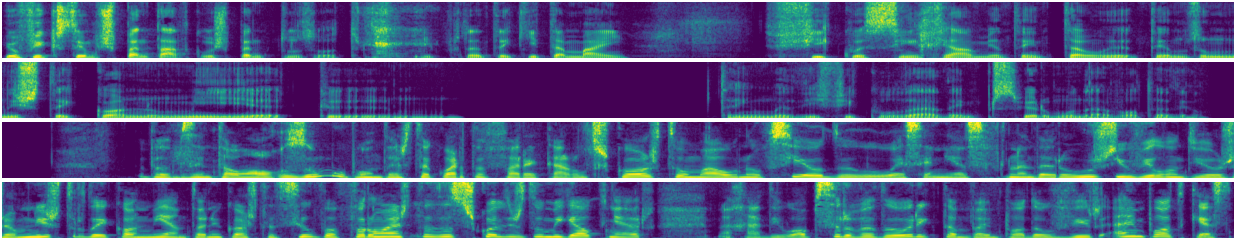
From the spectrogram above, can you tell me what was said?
eu fico sempre espantado com o espanto dos outros. E portanto aqui também fico assim, realmente então temos um Ministro da Economia que tem uma dificuldade em perceber o mundo à volta dele. Vamos então ao resumo. O bom desta quarta-feira é Carlos Costa, o mau novo CEO do SNS, Fernando Araújo, e o vilão de hoje é o Ministro da Economia, António Costa Silva. Foram estas as escolhas do Miguel Pinheiro, na Rádio Observador e que também pode ouvir em podcast.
